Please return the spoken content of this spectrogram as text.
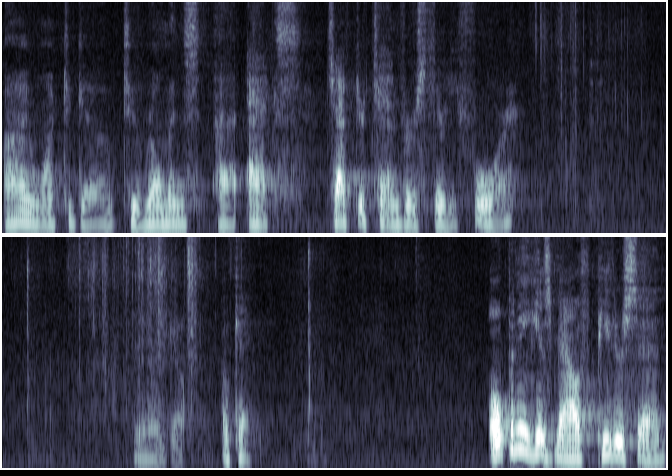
I want to go to Romans, uh, Acts chapter 10, verse 34. There we go. Okay. Opening his mouth, Peter said,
